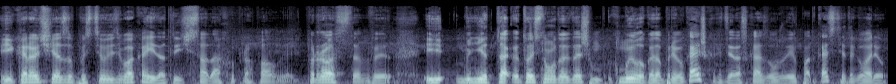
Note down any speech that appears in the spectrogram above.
И, короче, я запустил Ведьмака и на три часа нахуй пропал, блядь. Просто, блядь. И мне так... То есть, ну, знаешь, к мылу, когда привыкаешь, как я тебе рассказывал уже и в подкасте это говорил,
